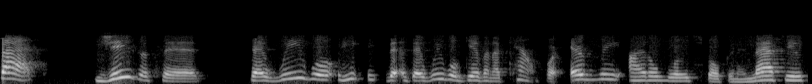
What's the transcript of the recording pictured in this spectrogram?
fact, Jesus said that we will he, that, we will give an account for every idle word spoken. In Matthew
